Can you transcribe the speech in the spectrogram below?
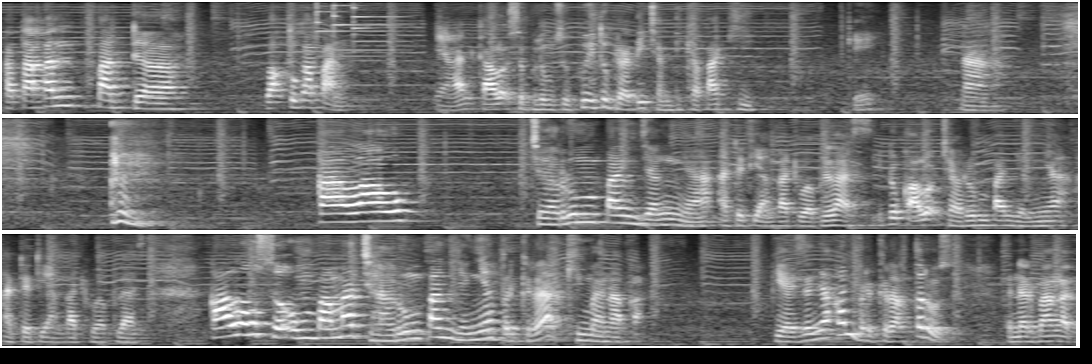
katakan pada waktu kapan? Ya kan, kalau sebelum subuh itu berarti jam 3 pagi. Oke. Nah, kalau jarum panjangnya ada di angka 12, itu kalau jarum panjangnya ada di angka 12. Kalau seumpama jarum panjangnya bergerak gimana, Kak? Biasanya kan bergerak terus. Benar banget.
